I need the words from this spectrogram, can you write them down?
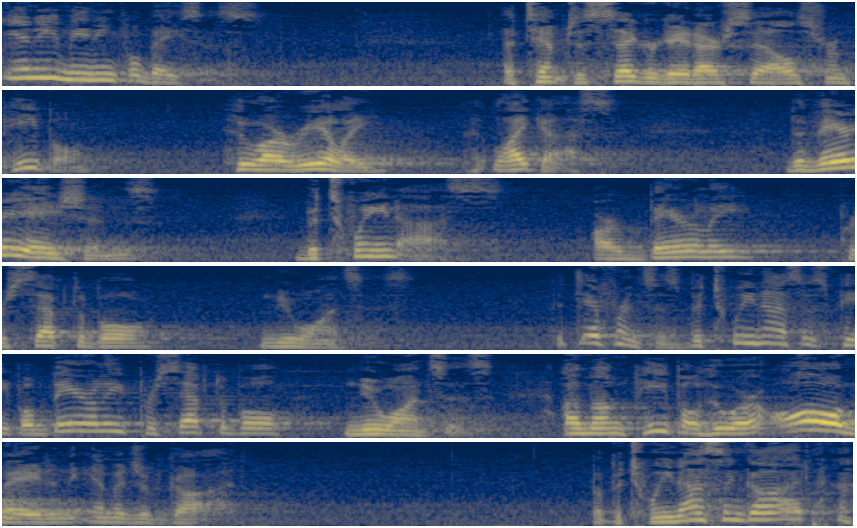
any meaningful basis, attempt to segregate ourselves from people who are really like us. The variations between us are barely perceptible nuances. The differences between us as people, barely perceptible nuances among people who are all made in the image of God. But between us and God,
